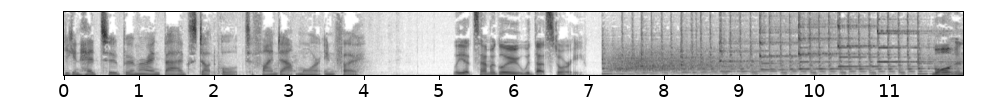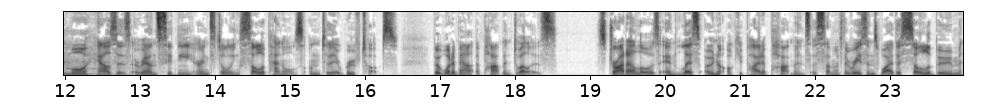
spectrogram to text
you can head to boomerangbags.org to find out more info. Liat Samaglu with that story. More and more houses around Sydney are installing solar panels onto their rooftops. But what about apartment dwellers? Strata laws and less owner occupied apartments are some of the reasons why the solar boom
